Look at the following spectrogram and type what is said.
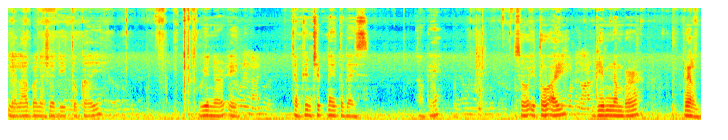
lalaban na siya dito kay winner 8 championship na ito guys okay so ito ay game number 12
